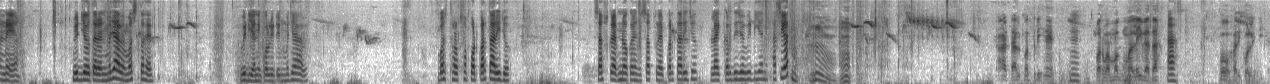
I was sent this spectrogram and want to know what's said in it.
અને વીડિયો ઉતારવાની મજા આવે મસ્ત હે. વિડીયોની ક્વોલિટી મજા આવે. બસ થોડોક સપોર્ટ કરતા રહીજો. સબસ્ક્રાઈબ ન કરે તો સબસ્ક્રાઈબ કરતા રહીજો. લાઈક કરી દેજો વિડીયોને. હાસી વાત ને. આ તાલપત્રી હે. ફરવા પરવા મગમાં લેવ્યા હતા બહુ સારી ક્વોલિટી છે.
